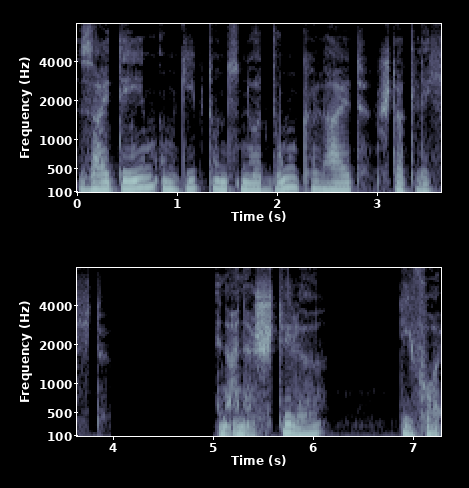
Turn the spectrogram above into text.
Seitdem umgibt uns nur Dunkelheit statt Licht. In einer Stille, die vor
